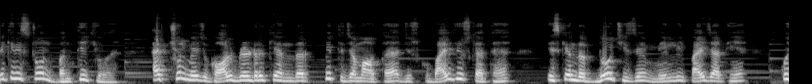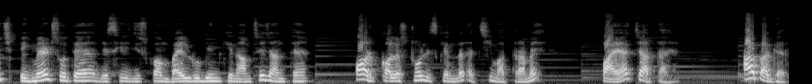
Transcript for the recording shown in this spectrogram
लेकिन स्टोन बनती क्यों है? एक्चुअल में जो गॉल ब्लेडर के अंदर पित्त जमा होता है, जिसको बाइल जूस कहते हैं, इसके अंदर दो चीज़ें मेनली पाई जाती हैं। कुछ पिगमेंट्स होते हैं, जैसे जिसको हम बाइल रूबिन के नाम से जानते हैं, और कोलेस्ट्रॉल इसके अंदर अच्छी मात्रा में पाया जाता है। अब अगर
